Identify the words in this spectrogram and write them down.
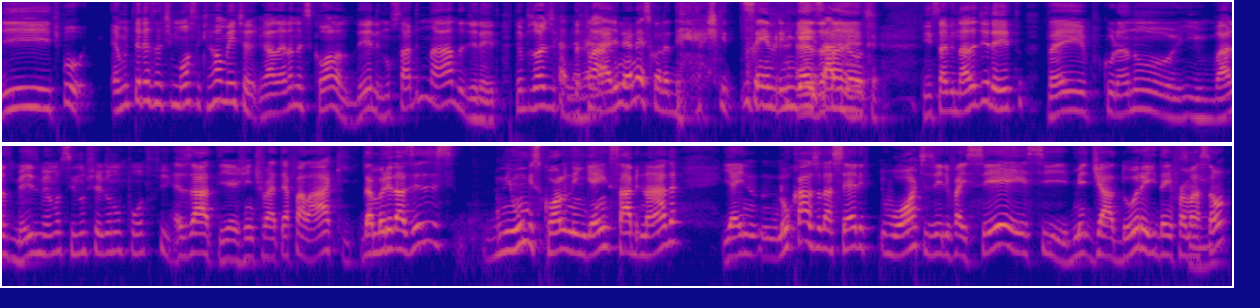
E, tipo, é muito interessante, mostra que realmente a galera na escola dele não sabe nada direito. Tem um episódio de. É, na verdade, não é na escola dele, acho que sempre ninguém é, sabe nunca. Ninguém sabe nada direito, vai procurando em vários meses, mesmo assim não chega num ponto fixo. Exato, e a gente vai até falar que, na maioria das vezes, nenhuma escola ninguém sabe nada. E aí, no caso da série, o Ortiz ele vai ser esse mediador aí da informação, Sim.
